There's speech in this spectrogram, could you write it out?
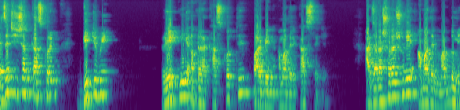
এজেন্ট হিসাবে কাজ করেন বিটুবি রেট নিয়ে আপনারা কাজ করতে পারবেন আমাদের কাছ থেকে। আর যারা সরাসরি আমাদের মাধ্যমে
